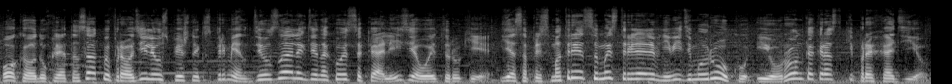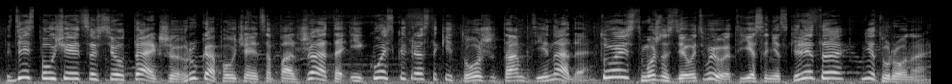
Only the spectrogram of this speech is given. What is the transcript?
Около двух лет назад мы проводили успешный эксперимент, где узнали, где находится коллизия у этой руки. Если присмотреться, мы стреляли в невидимую руку, и урон как раз таки проходил. Здесь получается все так же, рука получается поджата, и кость как раз таки тоже там, где и надо. То есть можно сделать вывод, если нет скелета, нет урона.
